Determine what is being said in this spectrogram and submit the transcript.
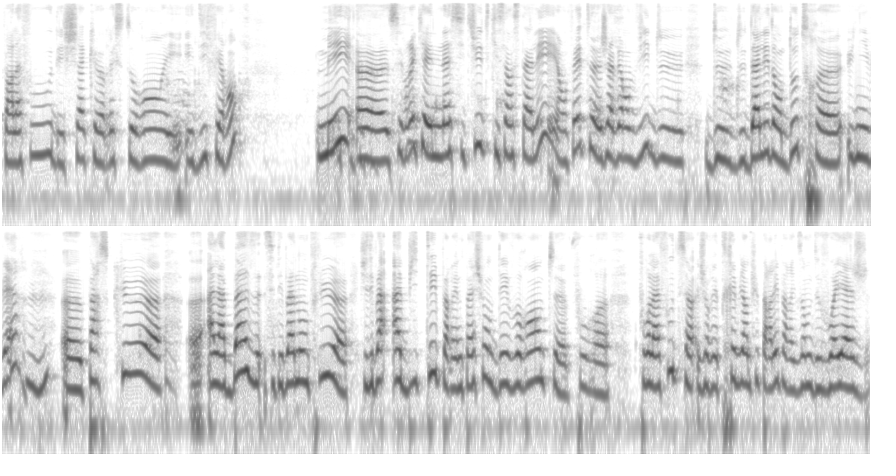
par la food et chaque restaurant est différent. Mais euh, c'est vrai qu'il y a une lassitude qui s'est installée et en fait, euh, j'avais envie de, d'aller dans d'autres euh, univers mhm. parce que à la base, c'était pas non plus, j'étais pas habitée par une passion dévorante pour pour la food, j'aurais très bien pu parler par exemple de voyage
